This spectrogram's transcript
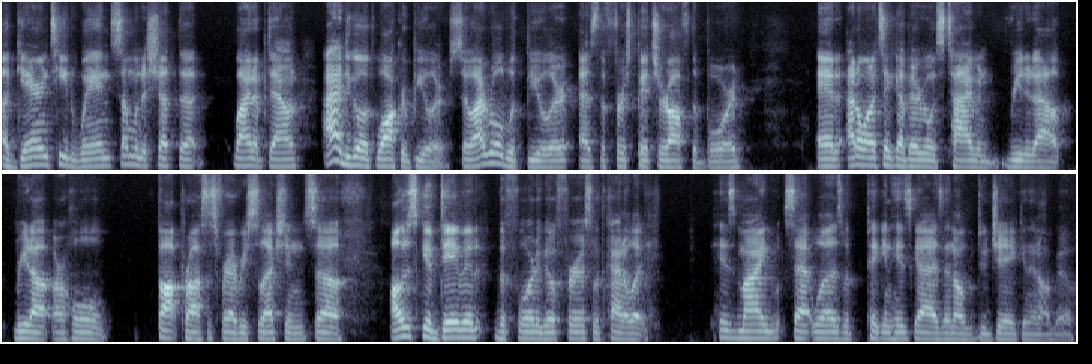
a guaranteed win, someone to shut the lineup down, I had to go with Walker Buehler. So I rolled with Buehler as the first pitcher off the board. And I don't want to take up everyone's time and read it out, read out our whole thought process for every selection. So I'll just give David the floor to go first with kind of what his mindset was with picking his guys, and I'll do Jake, and then I'll go.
